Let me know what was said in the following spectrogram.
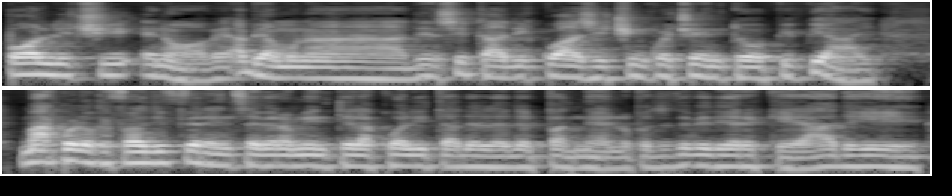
pollici e 9. Abbiamo una densità di quasi 500 ppi ma quello che fa la differenza è veramente la qualità del, del pannello. Potete vedere che ha dei,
